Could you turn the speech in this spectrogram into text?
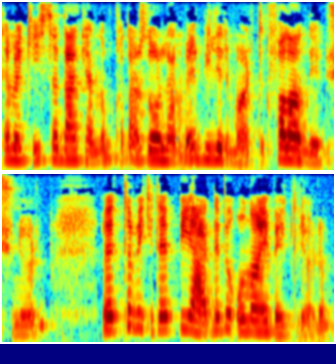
demek ki hissederken de bu kadar zorlanmayabilirim artık falan diye düşünüyorum. Ve tabii ki de bir yerde bir onay bekliyorum.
